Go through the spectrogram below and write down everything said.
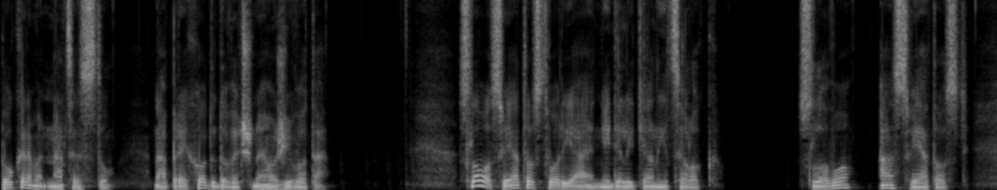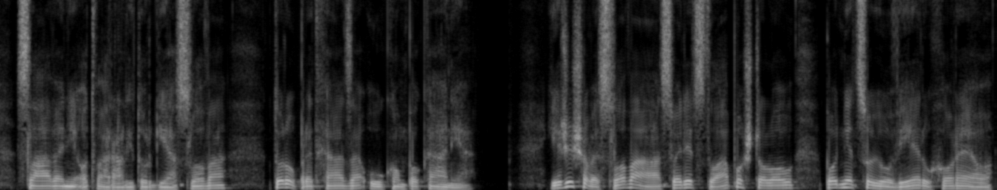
pokrm na cestu, na prechod do väčšného života. Slovo sviatosť tvoria nedeliteľný celok. Slovo a sviatosť. Slávenie otvára liturgia slova, ktorú predchádza úkom pokánia. Ježišove slova a svedectvo apoštolov podnecujú vieru chorého,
